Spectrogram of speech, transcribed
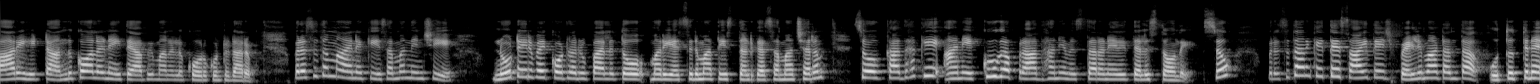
భారీ హిట్ అందుకోవాలని అయితే అభిమానులు కోరుకుంటున్నారు. ప్రస్తుతం ఆయనకి సంబంధించి నూట ఇరవై కోట్ల రూపాయలతో మరి సినిమా తీస్తున్నట్టుగా సమాచారం. సో కథకి ఆయన ఎక్కువగా ప్రాధాన్యం ఇస్తారనేది తెలుస్తోంది. సో ప్రస్తుతానికైతే సాయి తేజ్ పెళ్ళి మాట అంతా ఉత్తుత్తినే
